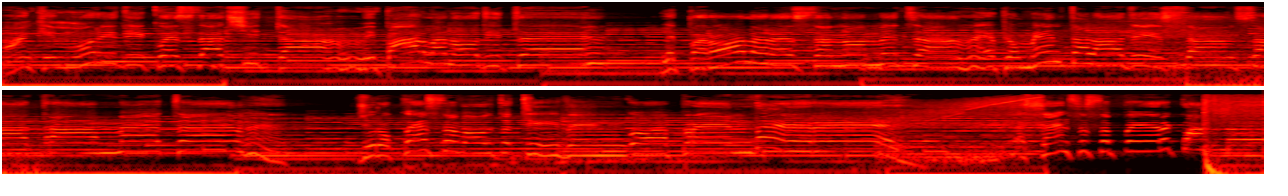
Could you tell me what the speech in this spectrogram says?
Anche i muri di questa città mi parlano di te. Le parole restano a metà e più aumenta la distanza tra me e te. Giuro questa volta ti vengo a prendere senza sapere quando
